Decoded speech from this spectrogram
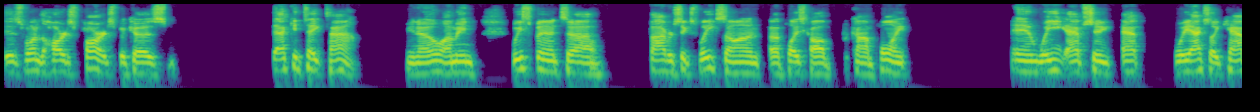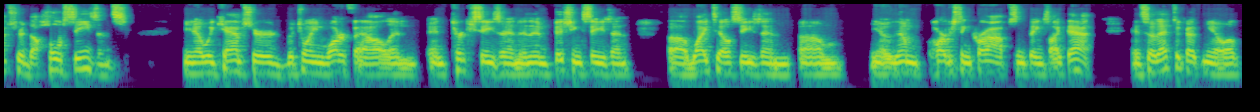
is one of the hardest parts because that could take time. You know, I mean, we spent uh, five or six weeks on a place called Pecan Point, and we actually we actually captured the whole seasons. You know, we captured between waterfowl and and turkey season, and then fishing season, uh, whitetail season, um, you know them harvesting crops and things like that and so that took a you know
